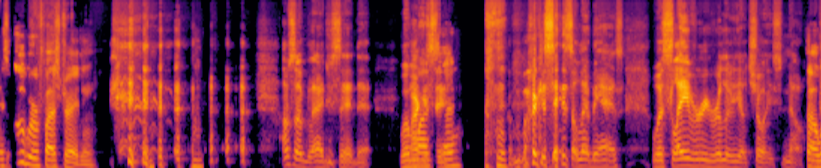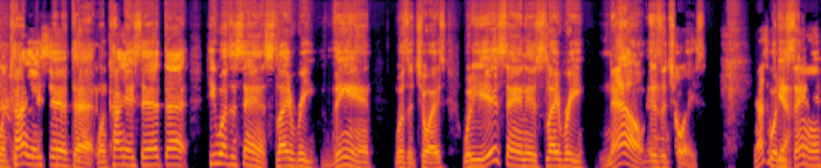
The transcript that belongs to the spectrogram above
it's uber frustrating. I'm so glad you said that. What Marcus Mark said. Marcus said, so let me ask, was slavery really your choice? No. So when Kanye said that, when Kanye said that, he wasn't saying slavery then was a choice. What he is saying is slavery now is a choice. That's what Yeah. he's saying.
